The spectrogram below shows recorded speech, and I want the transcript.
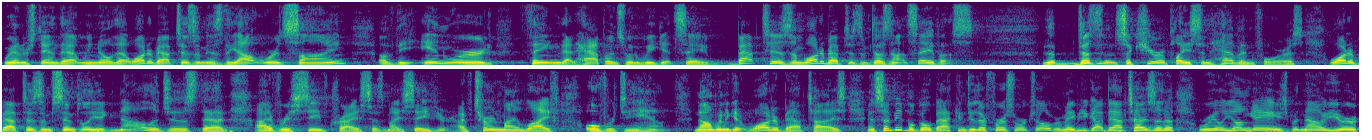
We understand that. We know that water baptism is the outward sign of the inward thing that happens when we get saved. Baptism, water baptism, does not save us that doesn't secure a place in heaven for us. Water baptism simply acknowledges that I've received Christ as my Savior. I've turned my life over to Him. Now I'm going to get water baptized, and some people go back and do their first works over. Maybe you got baptized at a real young age, but now you're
